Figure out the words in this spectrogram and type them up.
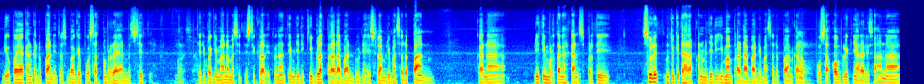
diupayakan ke depan itu sebagai pusat pemberdayaan masjid. ya. Jadi bagaimana Masjid Istiqlal itu nanti menjadi kiblat peradaban dunia Islam di masa depan. Karena di Timur Tengah kan seperti sulit untuk kita harapkan menjadi imam peradaban di masa depan karena pusat konfliknya ada di sana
